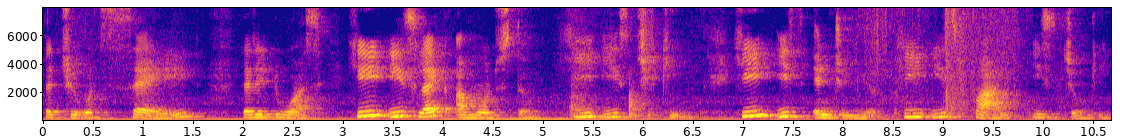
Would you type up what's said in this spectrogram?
that children say that it was He is like a monster. He is cheeky. He is engineer. He is fine. Is jolly.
